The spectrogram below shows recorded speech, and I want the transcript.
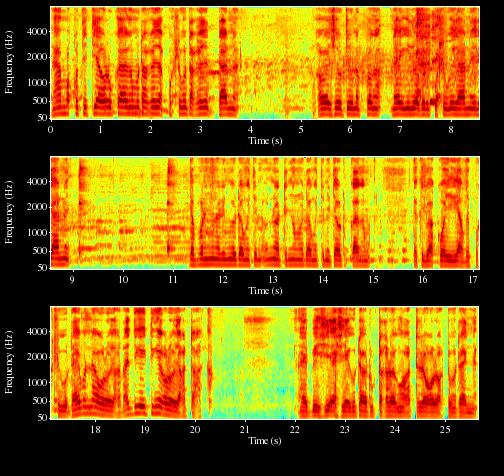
nama kutitia ruka ngam takaya paklung takaya dana. Kawa siuti una panga nai gini wakur paklung ilana ilana dapat nyuna rimu daung itu nuna tinung daung itu nih jauh tuka ngam takil wakko yang di paklung dai mana koro ya raji itingi koro ya tak Abis ya sih aku tahu duk tak ada ngawat oro tunggu tanya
